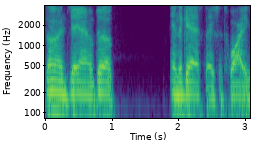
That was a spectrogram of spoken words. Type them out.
gun jammed up in the gas station twice.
